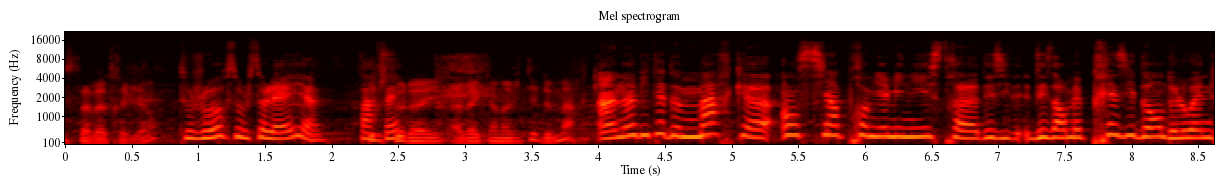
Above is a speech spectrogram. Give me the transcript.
Ça va très bien. Toujours sous le soleil? Parfait. Sous le soleil, avec un invité de marque. Un invité de marque, ancien Premier ministre, désormais président de l'ONG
